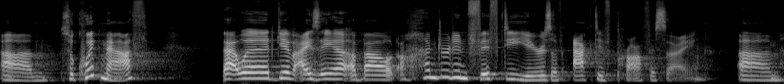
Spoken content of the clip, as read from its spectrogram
Um, so, quick math that would give Isaiah about 150 years of active prophesying. Um,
